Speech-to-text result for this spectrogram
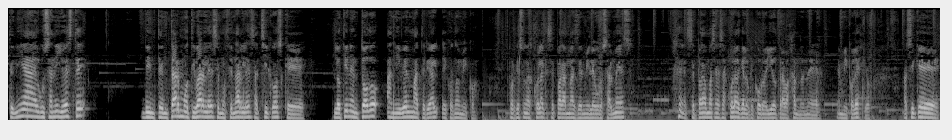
tenía el gusanillo este de intentar motivarles, emocionarles a chicos que lo tienen todo a nivel material económico. Porque es una escuela que se paga más de mil euros al mes. se paga más en esa escuela que lo que cobro yo trabajando en, en mi colegio. Así que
